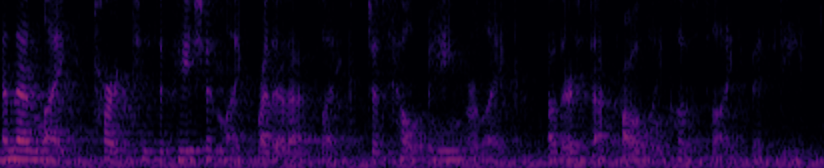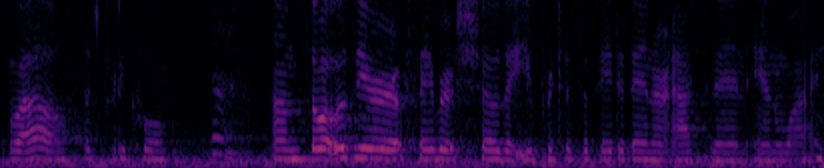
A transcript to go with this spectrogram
And then, like, participation, like, whether that's like just helping or like other stuff, probably close to like 50. Wow, that's pretty cool. Yeah. Um, so, what was your favorite show that you participated in or acted in, and why?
